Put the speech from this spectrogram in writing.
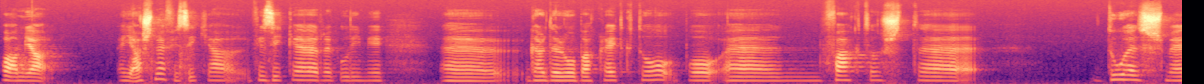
pamja e jashtme, fizi, fizike, rregullimi, garderoba krejt këto, po në fakt është duhesh me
